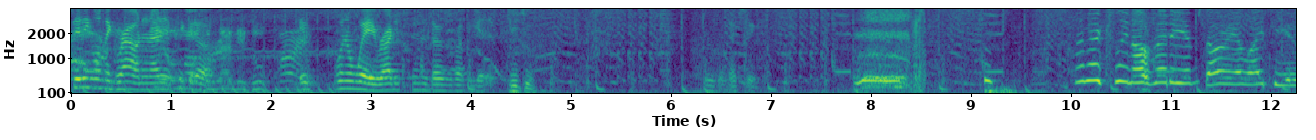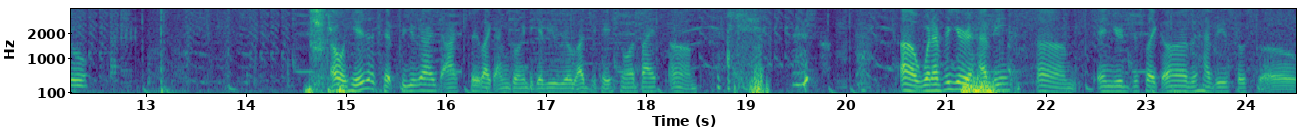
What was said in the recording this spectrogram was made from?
sitting on the ground and I didn't pick it up. Ready to fight. It went away right as soon as I was about to get it. GG. Move it next week. I'm actually not ready. I'm sorry I lied to you. Oh, here's a tip for you guys. Actually, like I'm going to give you real educational advice. Um, uh, whenever you're heavy, um, and you're just like, oh, the heavy is so slow,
